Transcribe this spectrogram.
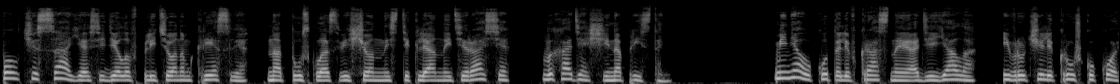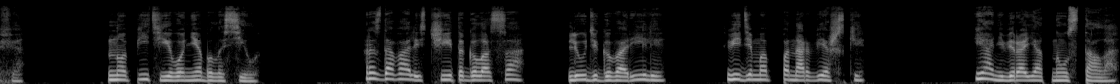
полчаса я сидела в плетеном кресле на тускло освещенной стеклянной террасе, выходящей на пристань. Меня укутали в красное одеяло и вручили кружку кофе. Но пить его не было сил. Раздавались чьи-то голоса, люди говорили, видимо, по-норвежски. Я невероятно устала.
